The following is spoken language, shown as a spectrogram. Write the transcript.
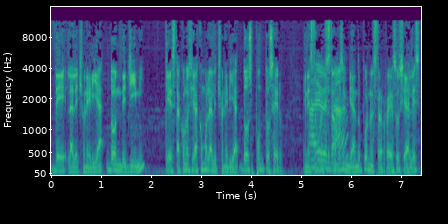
de la lechonería Donde Jimmy, que está conocida como la lechonería 2.0. En este Ah, ¿de momento estamos enviando por nuestras redes sociales,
